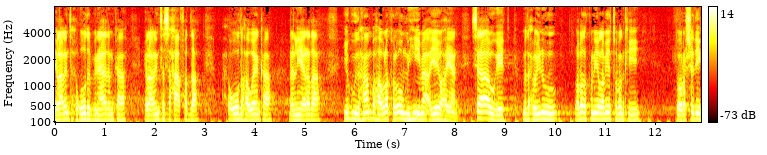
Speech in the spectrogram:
Ilaalinta xuquuqda bini aadamka ilaalinta saxaafadda xuquuqda haweenka dhallinyarada iyo guud ahaanba howlo kale oo muhiima ayay u hayaan. Sidaa awgeed madaxweynuhu labada kun iyo labaiyo tobankii doorashadii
